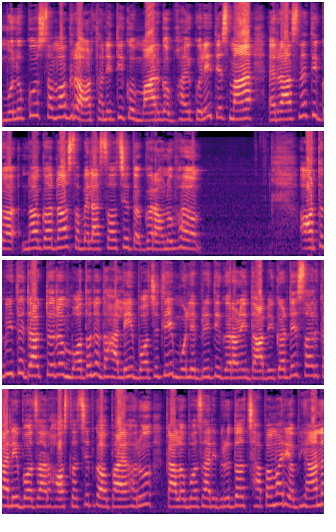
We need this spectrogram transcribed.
मुलुकको समग्र अर्थनीतिको मार्ग भएकोले त्यसमा राजनीति नगर्न सबैलाई सचेत गराउनुभयो। अर्थविद डाक्टर मदन दाहालले बजेटले मूल्य वृद्धि गराउने दावी गर्दै सरकारले बजार हस्तक्षेपका उपायहरू कालो बजारी विरूद्ध छापामारी अभियान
